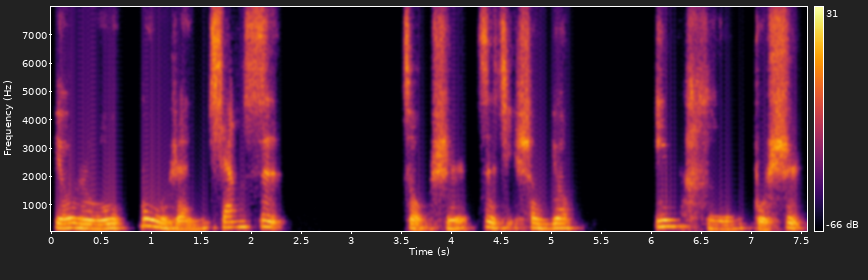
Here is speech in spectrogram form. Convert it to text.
犹如牧人相似，总是自己受用，因何不是？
